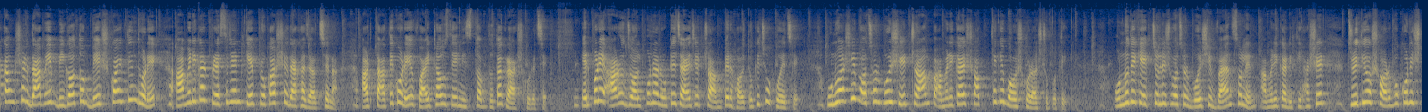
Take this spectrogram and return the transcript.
একাংশের দাবি, বিগত বেশ কয়েকদিন ধরে আমেরিকার প্রেসিডেন্টকে প্রকাশ্যে দেখা যাচ্ছে না, আর তাতে করে হোয়াইট হাউসে নিস্তব্ধতা গ্রাস করেছে। এরপরে আরও জল্পনা রটে যায় যে ট্রাম্পের হয়তো কিছু হয়েছে। উনআশি বছর বয়সী ট্রাম্প আমেরিকায় সব থেকে বয়স্ক রাষ্ট্রপতি। অন্যদিকে একচল্লিশ বছর বয়সী ভ্যান্স হলেন আমেরিকার ইতিহাসের তৃতীয় সর্বকনিষ্ঠ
